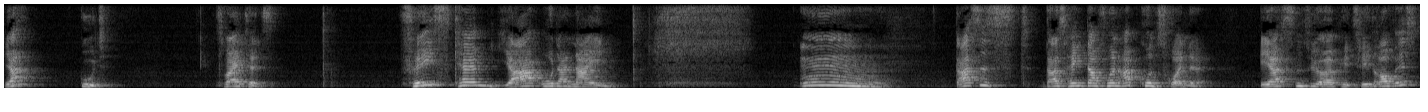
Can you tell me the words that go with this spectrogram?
Ja? Gut. Zweitens. Facecam, ja oder nein? Mmh, das ist, das hängt davon ab, Kunstfreunde. Erstens, wie euer PC drauf ist.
